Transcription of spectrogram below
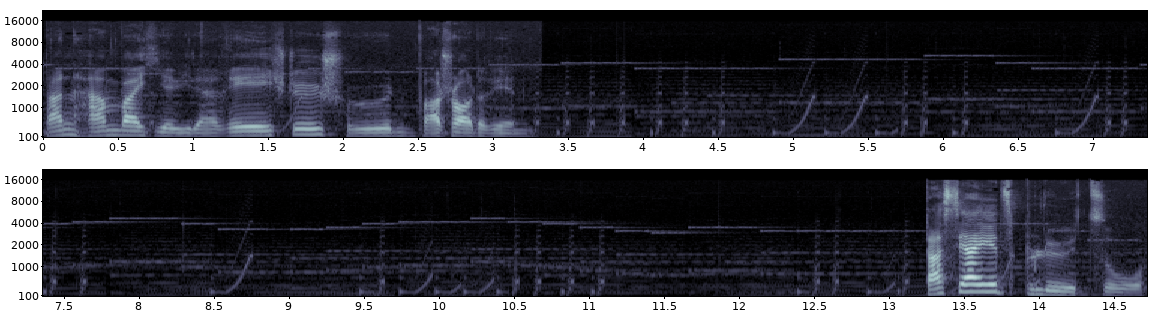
Dann haben wir hier wieder richtig schön Wasser drin. Das ist ja jetzt blöd so.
